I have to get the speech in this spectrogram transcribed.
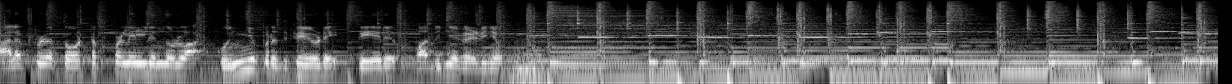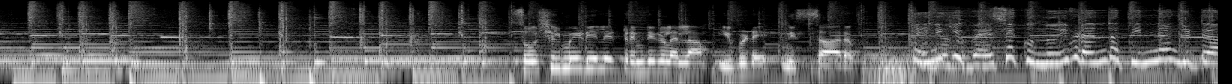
ആലപ്പുഴ തോട്ടപ്പള്ളിയിൽ നിന്നുള്ള കുഞ്ഞു പ്രതിഭയുടെ പേര് പതിഞ്ഞു കഴിഞ്ഞു സോഷ്യൽ മീഡിയയിലെ ട്രെൻഡുകളെല്ലാം ഇവിടെ നിസ്സാരം എനിക്ക് വിശക്കുന്നു ഇവിടെ എന്താ തിന്നാൻ കിട്ടുക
